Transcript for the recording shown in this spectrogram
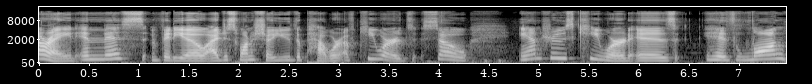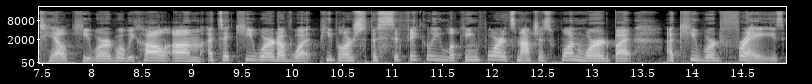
All right, in this video, I just want to show you the power of keywords. So Andrew's keyword is his long tail keyword, what we call, um, it's a keyword of what people are specifically looking for. It's not just one word, but a keyword phrase.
